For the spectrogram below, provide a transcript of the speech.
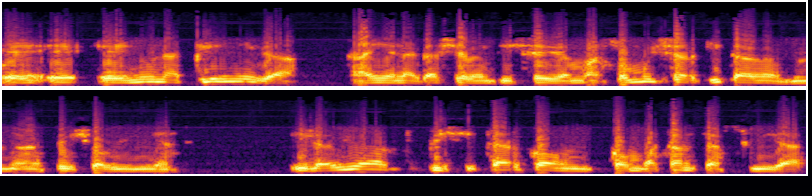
eh, en una clínica ahí en la calle 26 de marzo, muy cerquita de donde yo viviendo. Y lo iba a visitar con, con bastante asiduidad.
